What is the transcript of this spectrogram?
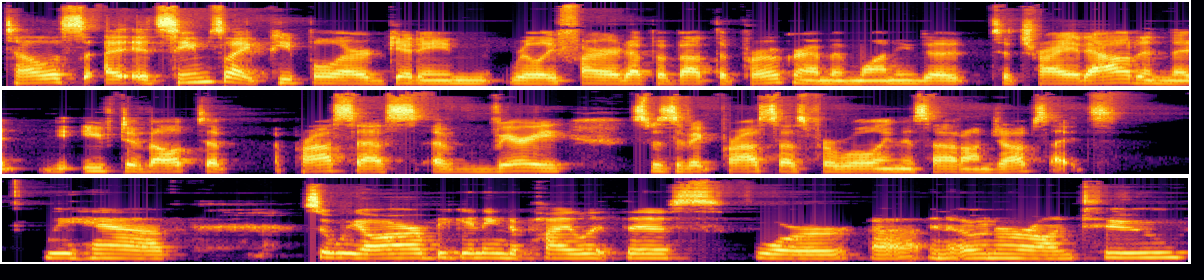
tell us it seems like people are getting really fired up about the program and wanting to to try it out and that you've developed a a process, a very specific process for rolling this out on job sites. We have. So we are beginning to pilot this for uh, an owner on two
